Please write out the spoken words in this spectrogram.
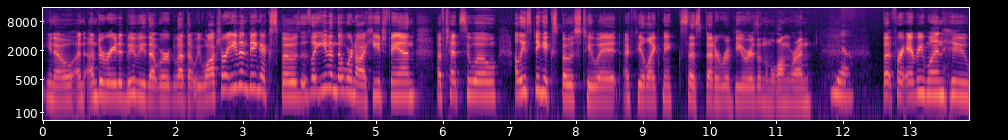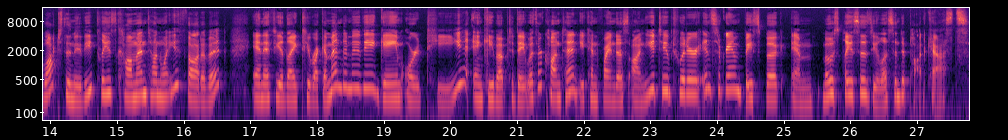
you know, an underrated movie that we're glad that we watched, or even being exposed. It's like, even though we're not a huge fan of Tetsuo, at least being exposed to it, I feel like makes us better reviewers in the long run. Yeah. But for everyone who watched the movie, please comment on what you thought of it. And if you'd like to recommend a movie, game, or tea and keep up to date with our content, you can find us on YouTube, Twitter, Instagram, Facebook, and most places you listen to podcasts.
